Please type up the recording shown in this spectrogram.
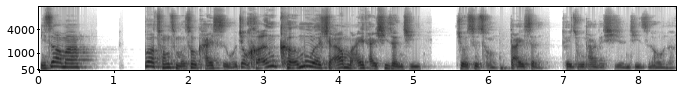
你知道吗？不知道从什么时候开始，我就很渴慕的想要买一台吸尘器。就是从戴森推出它的吸尘器之后呢，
